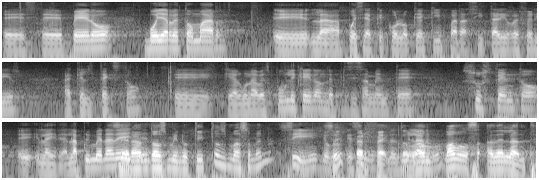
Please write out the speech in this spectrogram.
este, pero voy a retomar eh, la poesía que coloqué aquí para citar y referir aquel texto eh, que alguna vez publiqué y donde precisamente sustento eh, la idea. La primera de ¿Serán dos minutitos más o menos? Sí, yo creo que perfecto. sí. Perfecto, vamos adelante.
